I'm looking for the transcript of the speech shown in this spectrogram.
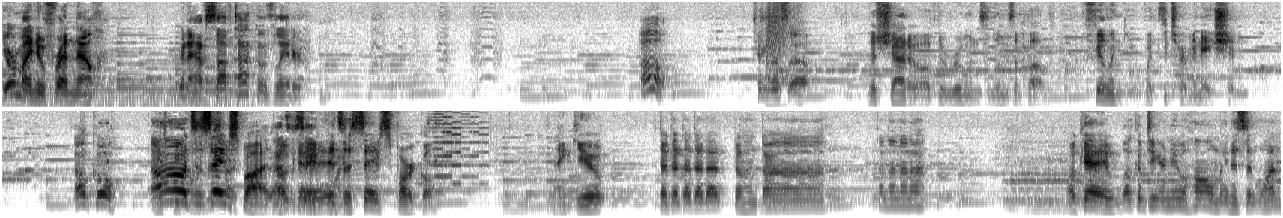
You're my new friend now. We're gonna have soft tacos later. Oh, check this out. The shadow of the ruins looms above, filling you with determination. Oh, cool. Oh, it's a safe start. spot. That's a okay, save it's a safe sparkle. Thank you. Da, da, da, da, da, dun, dun, dun, dun, dun. Okay, welcome to your new home, innocent one.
